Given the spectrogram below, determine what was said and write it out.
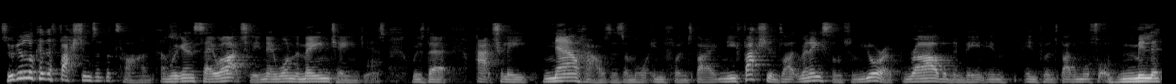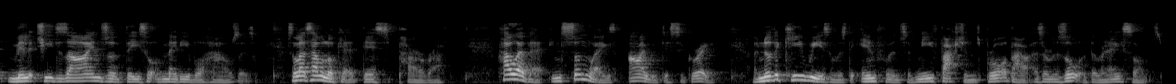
So we're going to look at the fashions of the time and we're going to say, well, actually, no, one of the main changes was that actually now houses are more influenced by new fashions like Renaissance from Europe rather than being in, influenced by the more sort of mili military designs of the sort of medieval houses. So let's have a look at this paragraph. However, in some ways, I would disagree. Another key reason was the influence of new fashions brought about as a result of the Renaissance.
